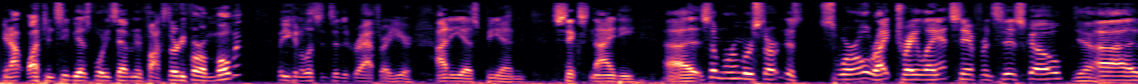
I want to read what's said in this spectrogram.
you're not watching CBS 47 and Fox 30 for a moment, but you can listen to the draft right here on ESPN 690. Uh, some rumors starting to swirl, right? Trey Lance, San Francisco. Yeah.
